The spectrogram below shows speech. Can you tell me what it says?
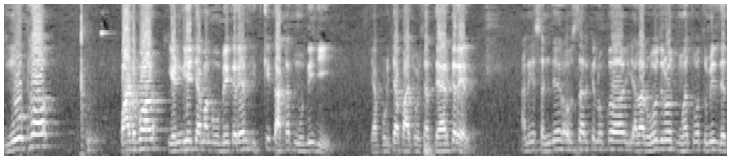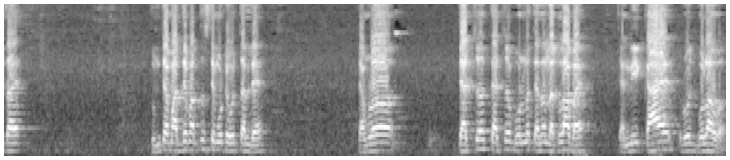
मोठं पाठबळ एनडीएच्या मागे उभे करेल इतकी ताकद मोदीजी या पुढच्या पाच वर्षात तयार करेल. आणि संजय राऊत सारखे लोक याला रोज रोज महत्त्व तुम्हीच देताय. तुमच्या माध्यमातूनच ते मोठे होत चालले आहे. त्यामुळं त्याचं त्याचं बोलणं त्यांना लकलाभ आहे. त्यांनी काय रोज बोलावं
